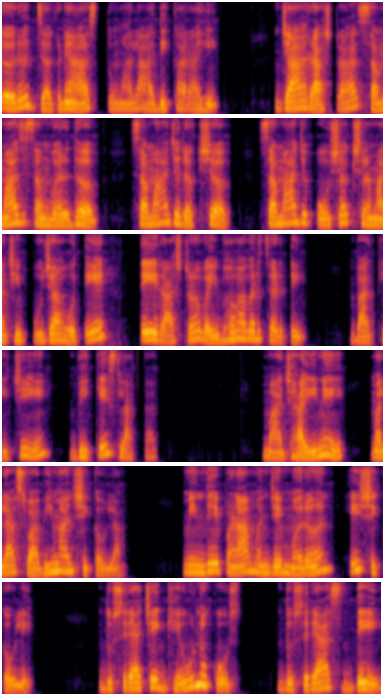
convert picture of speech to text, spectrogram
तरच जगण्यास तुम्हाला अधिकार आहे. ज्या राष्ट्रात समाज संवर्धक समाज रक्षक समाज पोषक श्रमाची पूजा होते ते राष्ट्र वैभवावर चढते. बाकीची भिकेस लागतात. माझ्या आईने मला स्वाभिमान शिकवला. मिंधेपणा म्हणजे मरण हे शिकवले. दुसऱ्याचे घेऊ नकोस दुसऱ्यास दे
